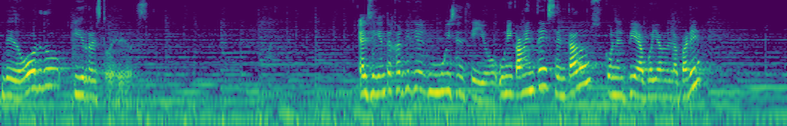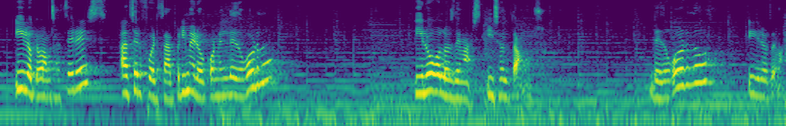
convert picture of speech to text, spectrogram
dedo gordo y resto de dedos. El siguiente ejercicio es muy sencillo, únicamente sentados con el pie apoyado en la pared y lo que vamos a hacer es hacer fuerza primero con el dedo gordo y luego los demás y soltamos. Dedo gordo y los demás.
